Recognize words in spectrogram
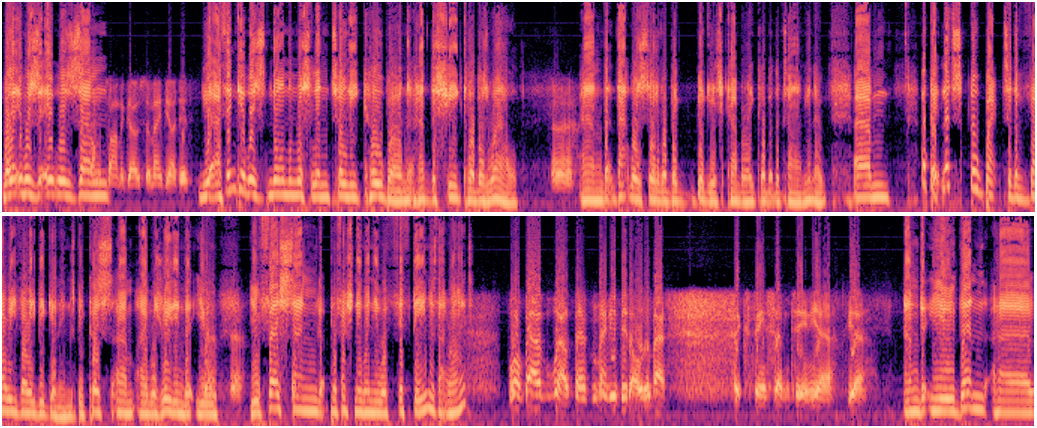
Well, it was it was a long um, time ago, so maybe I did. yeah, I think it was Norman Russell and Tony Coburn that had the She Club as well. Uh, and th- that was sort of a big, biggish cabaret club at the time, you know. Um, okay, let's go back to the very, very beginnings because um, I was reading that you Yeah, yeah. you first sang professionally when you were fifteen. Is that right? well, about, well, maybe a bit older, about 16, 17, Yeah, yeah. And you then uh,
